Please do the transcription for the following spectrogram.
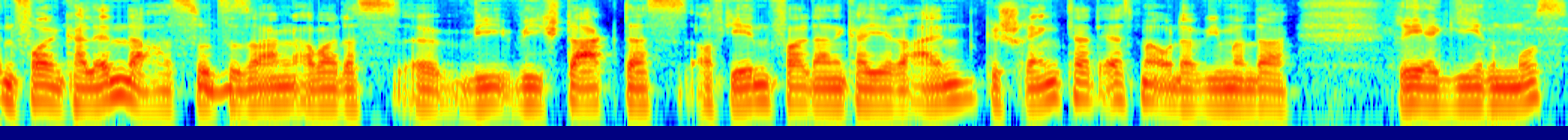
einen vollen Kalender hast sozusagen, aber das, äh, wie, wie stark das auf jeden Fall deine Karriere eingeschränkt hat erstmal oder wie man da reagieren muss.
